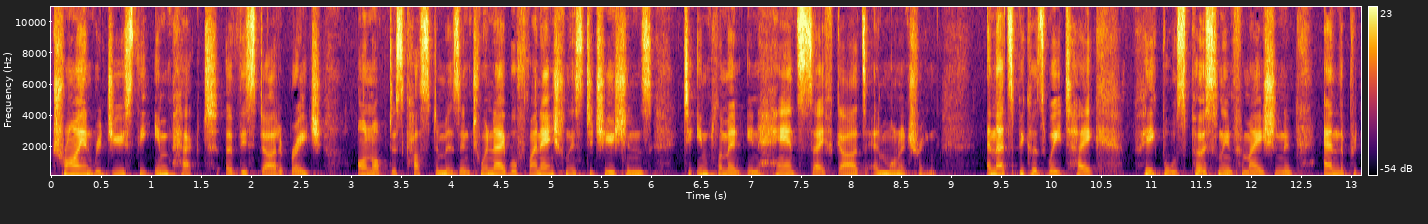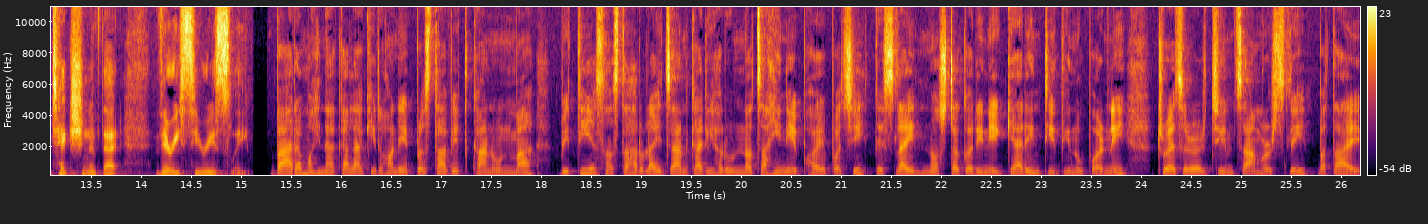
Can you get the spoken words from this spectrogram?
try and reduce the impact of this data breach on Optus customers and to enable financial institutions to implement enhanced safeguards and monitoring. And that's because we take people's personal information and the protection of that very seriously. बाह्र महिनाका लागि रहने प्रस्तावित कानूनमा वित्तीय संस्थाहरूलाई जानकारीहरू नचाहिने भएपछि त्यसलाई नष्ट गरिने ग्यारेन्टी दिनुपर्ने ट्रेजरर जिम चामर्सले बताए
